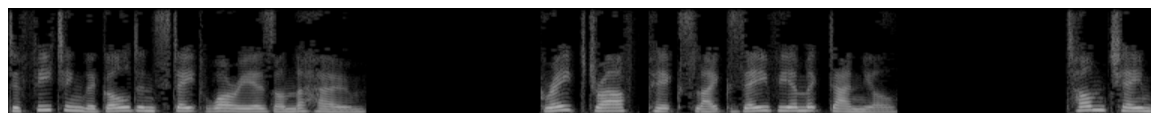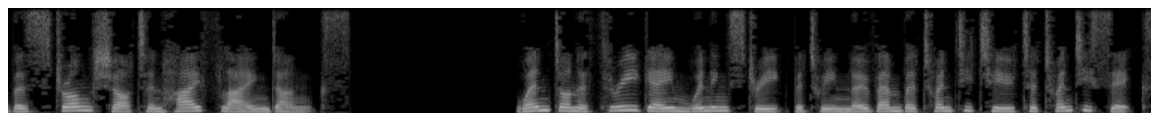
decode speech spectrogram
defeating the Golden State Warriors on the home. Great draft picks like Xavier McDaniel. Tom Chambers' strong shot and high-flying dunks. Went on a three-game winning streak between November 22 to 26.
